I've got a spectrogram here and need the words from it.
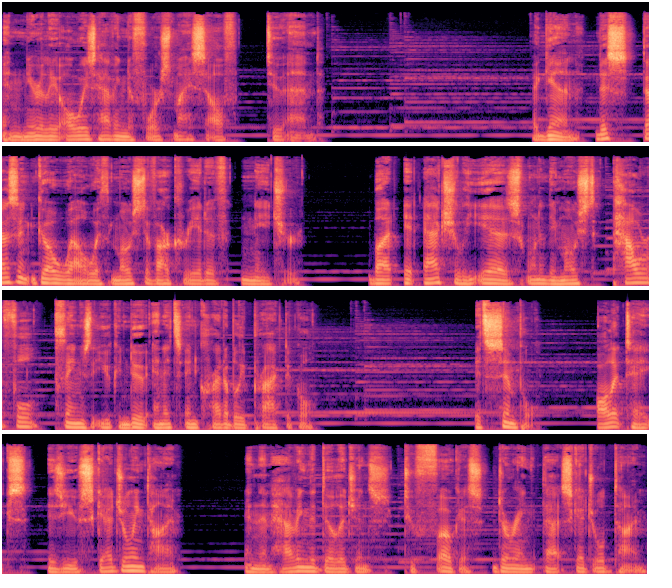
and nearly always having to force myself to end. Again, this doesn't go well with most of our creative nature, but it actually is one of the most powerful things that you can do, and it's incredibly practical. It's simple. All it takes is you scheduling time and then having the diligence to focus during that scheduled time.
